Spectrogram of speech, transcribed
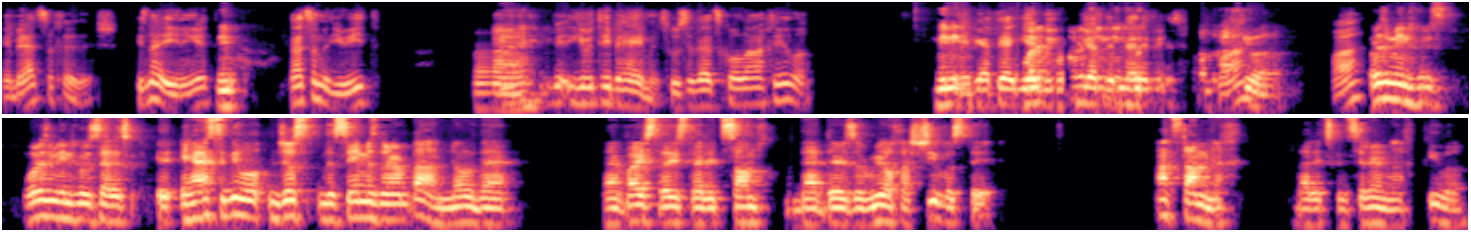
Maybe that's a chiddush. He's not eating it. Mean, that's something you eat. right. You give it to behemoths. Who said that's called an achila? Meaning, Maybe you have to, you what, what you does have it the mean? benefits. who's What? What? Does it mean? Who's? What does it mean? Who said it's? It, it has to be just the same as the Ramban. Know that that vice is that it's some that there's a real chashivas to it. Not staminach that it's considered an achila.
